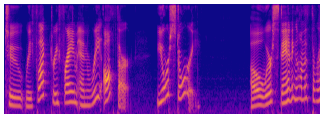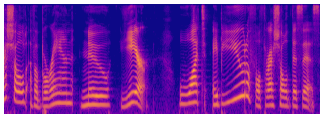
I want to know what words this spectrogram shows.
to reflect, reframe, and reauthor your story. Oh, we're standing on the threshold of a brand new year. What a beautiful threshold this is.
